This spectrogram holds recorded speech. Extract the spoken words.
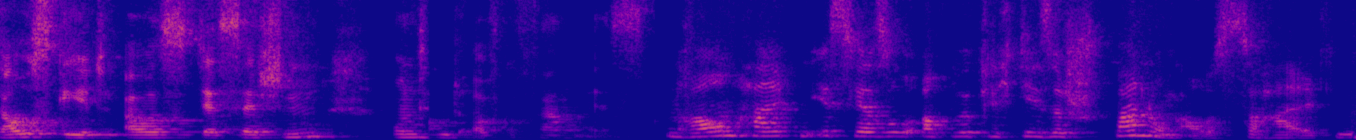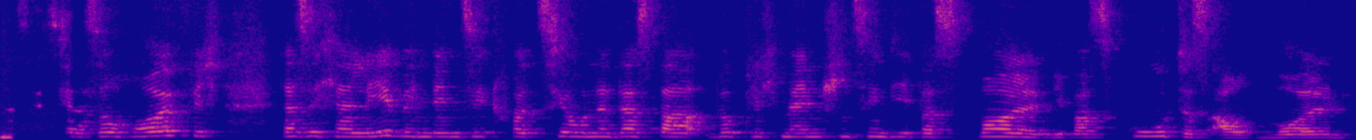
rausgeht aus der Session und gut aufgefangen ist. Raum halten ist ja so auch wirklich diese Spannung auszuhalten. Das ist ja so häufig, dass ich erlebe in den Situationen, dass da wirklich Menschen sind, die was wollen, die was Gutes auch wollen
